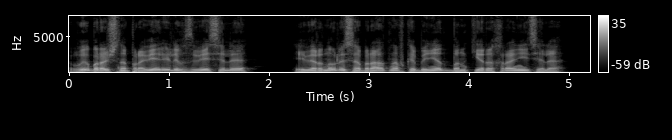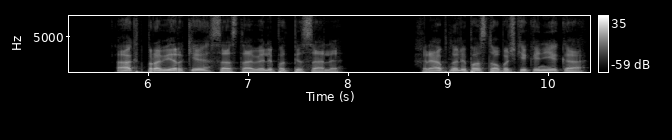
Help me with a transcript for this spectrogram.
выборочно проверили, взвесили и вернулись обратно в кабинет банкира-хранителя. Акт проверки составили, подписали. Хряпнули по стопочке коньяка.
